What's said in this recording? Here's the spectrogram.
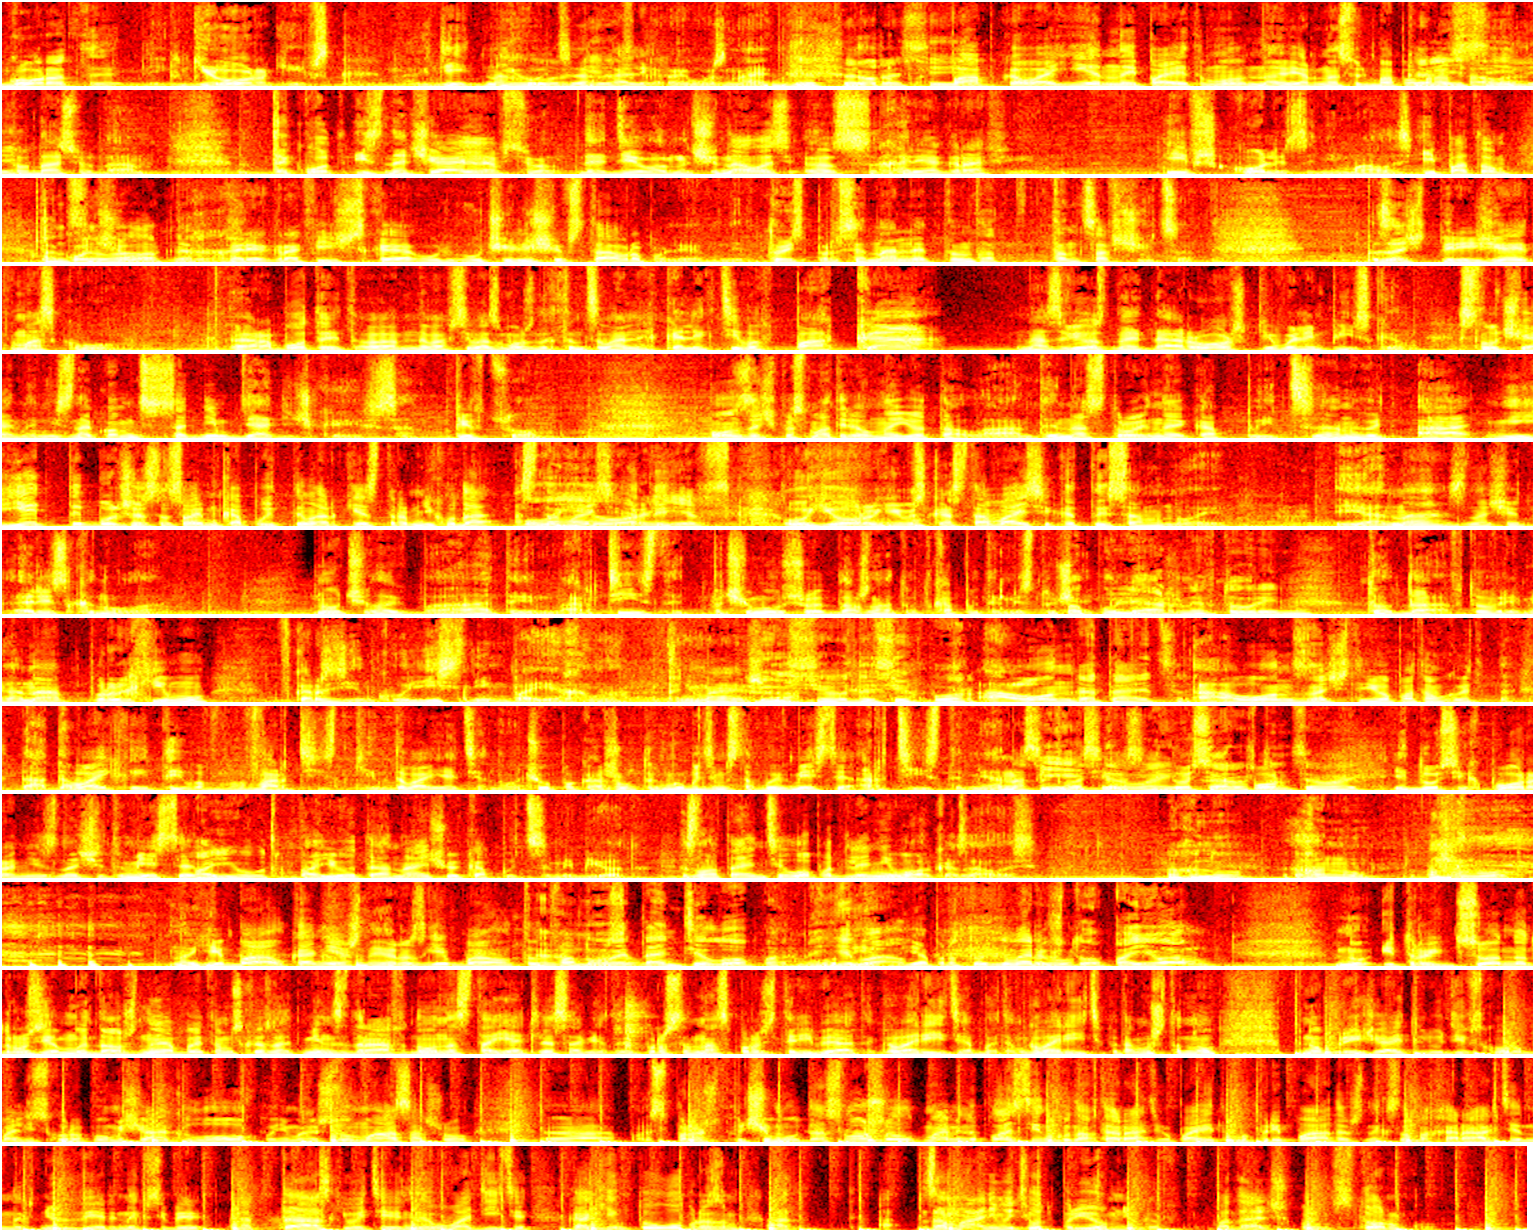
город Георгиевск. Где это находится, холера его знает. Где-то Ну, в России. Папка военный, поэтому, наверное, судьба побросала Колесили. туда-сюда. Так вот, изначально все дело начиналось э, с хореографии. И в школе занималась. И потом Танцевала, окончила хореографическое училище в Ставрополе. То есть профессиональная тан- танцовщица. Значит, переезжает в Москву. Работает э, во всевозможных танцевальных коллективах, пока на звездной дорожке в Олимпийском случайно не знакомится с одним дядечкой, с певцом. Он, значит, посмотрел на ее таланты, настроенная копытца. Он говорит, а не едь ты больше со своим копытным оркестром никуда. Оставайся-ка ты- Георгиевск. у Георгиевска оставайся-ка ты со мной. И она, значит, рискнула. Ну, человек богатый, артист. Почему? Что должна тут копытами стучать? Популярный в то время. То, да, в то время. Она прыг ему в корзинку и с ним поехала. Понимаешь? И А- все, до сих пор а он, катается. а он, значит, ее потом говорит, да, давай-ка и ты в, в артистке. Давай я тебя научу, покажу, ты, мы будем с тобой вместе артистами. Она согласилась, давай, и до сих пор, танцевать. и до сих пор они, значит, вместе Поют. Поют, и она еще и копытцами бьет. Золотая антилопа для него оказалась. Гну. Гну. Вот. Нагибал, конечно, и разгибал. Тут вопрос- это антилопа. Вот Нагибал. я, я про то и говорю. Ну что, поем? Ну и традиционно, друзья, мы должны об этом сказать. Минздрав, ну, настоятельно советует. Просто нас просят, ребята, говорите об этом, говорите. Потому что, ну, ну приезжают люди в скорую больницу, скорой помощи, оглох, понимаешь, с ума сошел. Э, спрашивают, почему? Да слушал мамину пластинку на авторадио, поэтому припадочных, слабохарактерных, неуверенных в себе оттаскивайте, уводите, каким-то образом от- а- заманивайте от приемников подальше куда-нибудь, в сторонку.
